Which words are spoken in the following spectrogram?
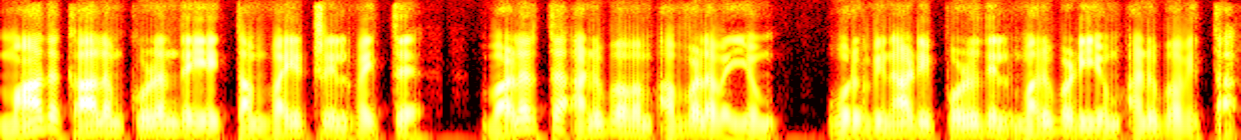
மாத காலம் குழந்தையை தம் வயிற்றில் வைத்து வளர்த்த அனுபவம் அவ்வளவையும் ஒரு வினாடி பொழுதில் மறுபடியும் அனுபவித்தார்.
